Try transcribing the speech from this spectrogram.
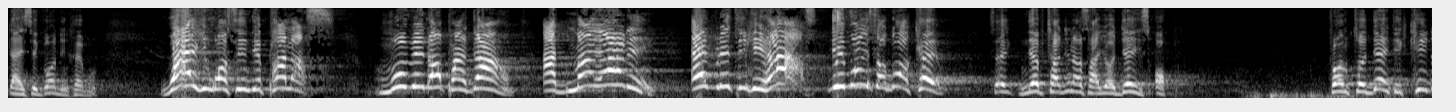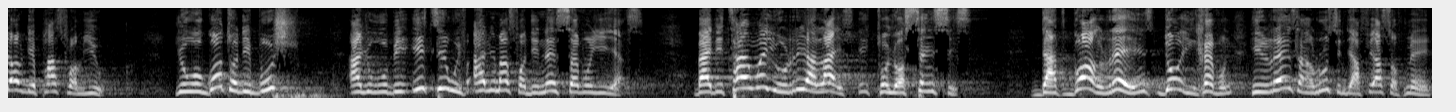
there is a God in heaven. While he was in the palace, moving up and down, admiring everything he has, the voice of God came. Say, Nebuchadnezzar, your day is up. From today, the kingdom departs from you. You will go to the bush and you will be eating with animals for the next seven years. By the time when you realize it to your senses that God reigns, though in heaven, He reigns and rules in the affairs of men,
